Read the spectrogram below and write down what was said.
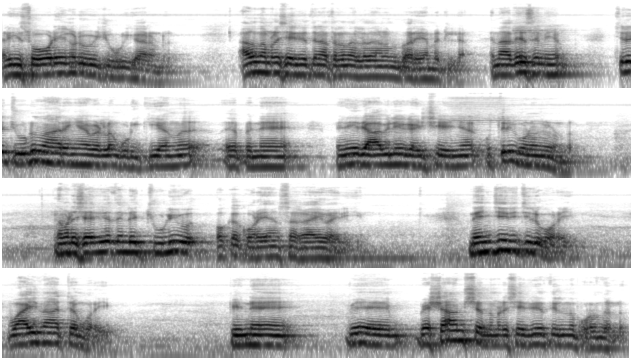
അല്ലെങ്കിൽ സോഡയും കൂടി ഒഴിച്ച് കുടിക്കാറുണ്ട്. അത് നമ്മുടെ ശരീരത്തിന് അത്ര നല്ലതാണെന്ന് പറയാൻ പറ്റില്ല. എന്നാൽ അതേസമയം ചില ചുടു നാരങ്ങ വെള്ളം കുടിക്കുക എന്ന് പിന്നെ ഇനി രാവിലെ കഴിച്ചു കഴിഞ്ഞാൽ ഒത്തിരി ഗുണങ്ങളുണ്ട്. നമ്മുടെ ശരീരത്തിന്റെ ചുളിവ് ഒക്കെ കുറയാൻ സഹായമായിരിക്കും. നെഞ്ചിരിച്ചിൽ കുറയും വായ്നാറ്റം കുറയും. പിന്നെ വിഷാംശം നമ്മുടെ ശരീരത്തിൽ നിന്ന് പുറന്തള്ളും.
